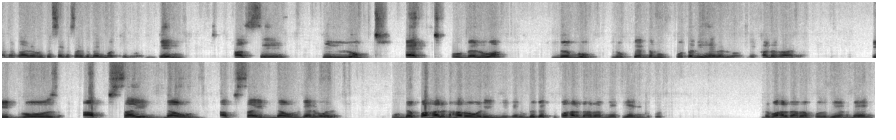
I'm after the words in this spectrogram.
කඩකාරයා ඔහුට සැක සහිත බැල්මක් කෙළුවා then පස්සේ he looked at ඔහු බැලුවා the book. Looked at the book. පොත දිහා බැලුවා. මේ කඩකාරයා. It was upside down. Upside down කියන්නේ මොකද? උඩ පහළට හරවගෙන ඉන්නේ. කියන්නේ උඩ පැත්ත පහළට හරවන්න මෙයා තියන් ඉන්න පොත. උඩ පහළට හරවන්න පොත කියන්න බෑනේ.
